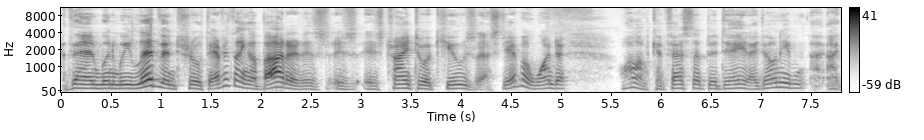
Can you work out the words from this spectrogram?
then when we live in truth, everything about it is is, is trying to accuse us. Do you ever wonder well, I'm confessed up to date. I don't even, I,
